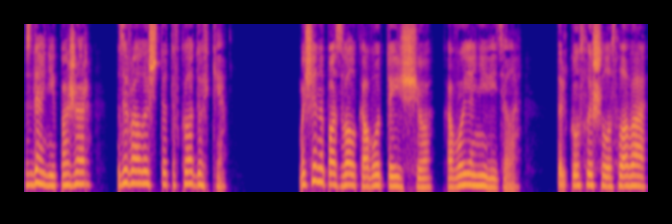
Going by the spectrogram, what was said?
В здании пожар, взорвалось что-то в кладовке». Мужчина позвал кого-то еще, кого я не видела. Только услышала слова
